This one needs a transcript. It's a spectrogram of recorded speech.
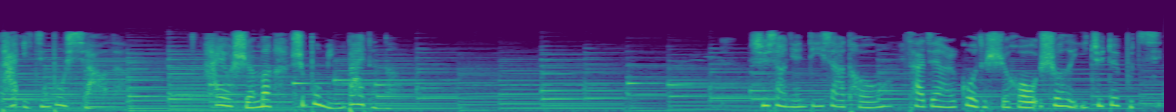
他已经不小了，还有什么是不明白的呢？徐小年低下头，擦肩而过的时候说了一句对不起。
